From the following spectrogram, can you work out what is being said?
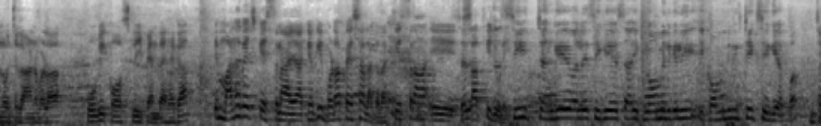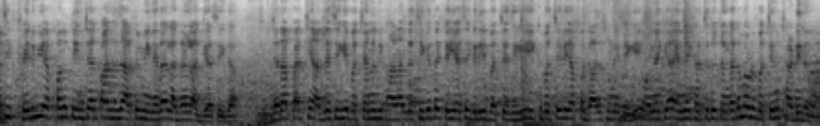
ਨੂੰ ਚਲਾਉਣ ਵਾਲਾ ਉਹ ਵੀ ਕੋਸਟਲੀ ਪੈਂਦਾ ਹੈਗਾ। ਇਹ ਮਨ ਵਿੱਚ ਕਿਸ ਤਰ੍ਹਾਂ ਆਇਆ? ਕਿਉਂਕਿ ਬੜਾ ਪੈਸਾ ਲੱਗਦਾ। ਕਿਸ ਤਰ੍ਹਾਂ ਇਹ ਸਾਥੀ ਜੁੜੇ? ਅਸੀਂ ਚੰਗੇ ਵਾਲੇ ਸੀਗੇ ਇਕਨੋਮਿਕਲੀ ਇਕਨੋਮਿਕਲੀ ਠੀਕ ਸੀਗੇ ਆਪਾਂ। ਅਸੀਂ ਫਿਰ ਵੀ ਆਪਾਂ ਨੂੰ 3-4 5000 ਰੁਪਏ ਮਹੀਨੇ ਦਾ ਲੱਗਣ ਲੱਗ ਗਿਆ ਸੀਗਾ। ਜਦ ਆਪਾਂ ਇੱਥੇ ਆਉਂਦੇ ਸੀਗੇ ਬੱਚਿਆਂ ਨੂੰ ਦਿਖਾਣ ਆਉਂਦੇ ਸੀਗੇ ਤਾਂ ਕਈ ਐਸੇ ਗਰੀਬ ਬੱਚੇ ਸੀਗੇ ਇੱਕ ਬੱਚੇ ਦੀ ਆਪਾਂ ਗੱਲ ਸੁਣੀ ਸੀਗੀ ਉਹਨੇ ਕਿਹਾ ਇੰਨੇ ਖਰਚੇ ਤੋਂ ਚੰਗਾ ਤਾਂ ਮੈਂ ਆਪਣੇ ਬੱਚੇ ਨੂੰ ਛੱਡ ਹੀ ਦੇਵਾਂ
